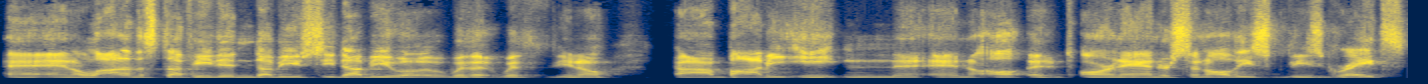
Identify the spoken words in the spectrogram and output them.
and, and a lot of the stuff he did in WCW uh, with it, with you know uh, Bobby Eaton and all, uh, Arn Anderson, all these these greats,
